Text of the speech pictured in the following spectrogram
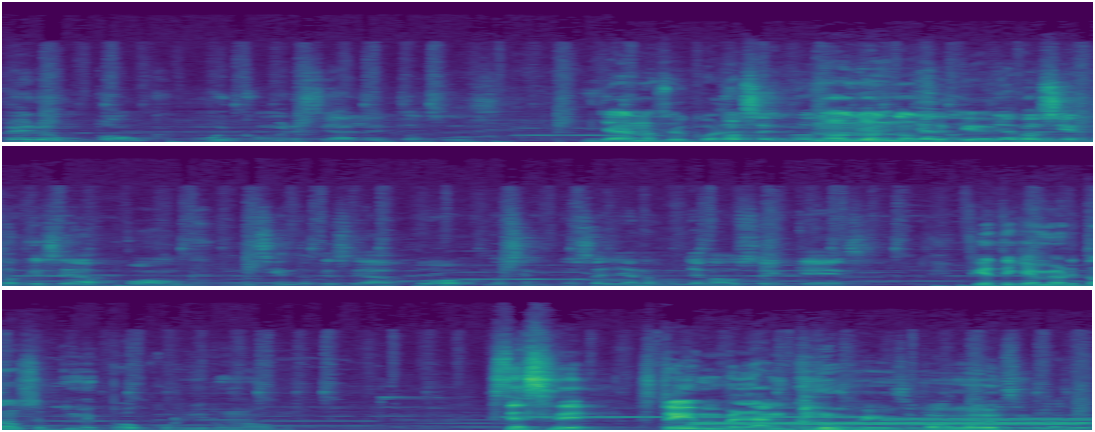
Pero un punk muy comercial, entonces Ya no sé cuál no es. sé, no, no, ya, no, no ya sé no, qué. ya no es. siento que sea punk, ni siento que sea pop, no, siento, o sea, ya no, ya no sé qué es. Fíjate que a mí ahorita no se me puede ocurrir uno, güey. Estoy así de. Estoy en blanco, güey. Si puedo, decirlo así,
